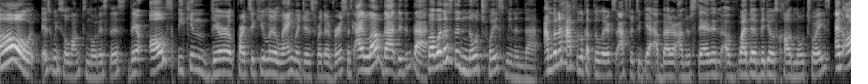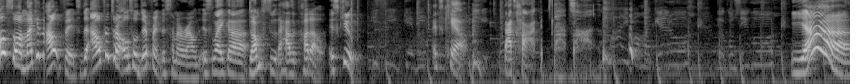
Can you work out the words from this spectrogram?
Oh, it's gonna be so long to notice this. They're all speaking their particular languages for their verses. I love that they did that. But what does the no choice mean in that? I'm gonna have to look up the lyrics after to get a better understanding of why the video is called No Choice. And also, I'm liking the outfits. The outfits are also different this time around. It's like a jumpsuit that has a cutout. It's cute. It's cute. That's hot. That's hot. Yeah.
